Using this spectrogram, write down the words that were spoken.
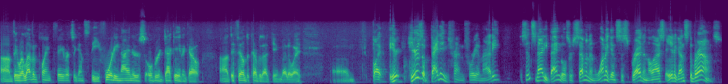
Um, they were 11 point favorites against the 49ers over a decade ago. Uh, they failed to cover that game, by the way. Um, but here, here's a betting trend for you, Maddie. The Cincinnati Bengals are seven and one against the spread in the last eight against the Browns.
